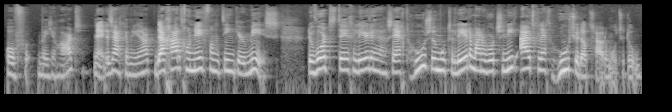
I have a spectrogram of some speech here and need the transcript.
Of een beetje hard. Nee, dat is eigenlijk helemaal niet hard. Daar gaat het gewoon 9 van de 10 keer mis. Er wordt tegen leerlingen gezegd hoe ze moeten leren, maar er wordt ze niet uitgelegd hoe ze dat zouden moeten doen.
